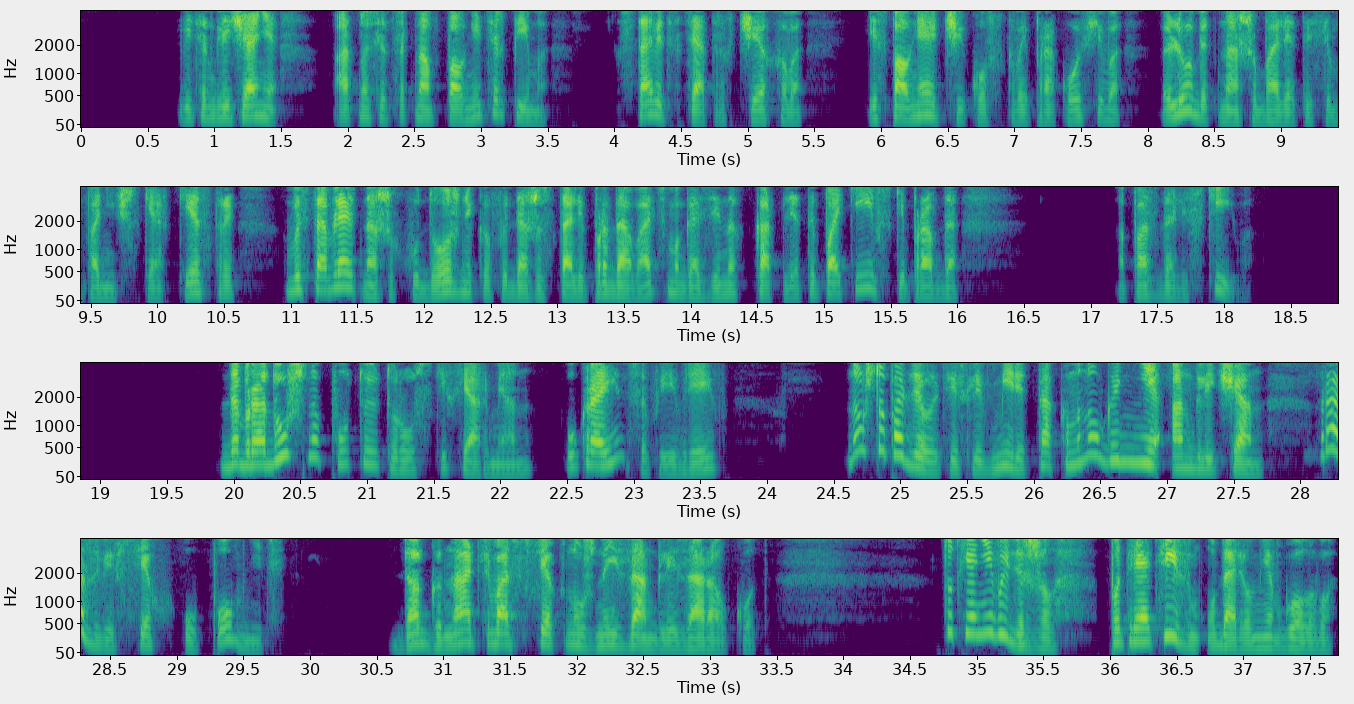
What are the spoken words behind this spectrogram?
ведь англичане относятся к нам вполне терпимо, ставят в театрах Чехова, исполняют Чайковского и Прокофьева, любят наши балеты и симфонические оркестры, выставляют наших художников и даже стали продавать в магазинах котлеты по-киевски, правда, опоздали с Киева добродушно путают русских и армян, украинцев и евреев. Но что поделать, если в мире так много не англичан? Разве всех упомнить? «Догнать вас всех нужно из Англии!» — заорал кот. Тут я не выдержал. Патриотизм ударил мне в голову.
